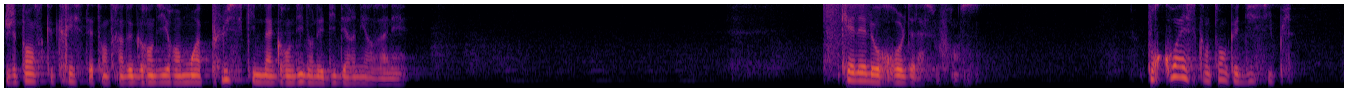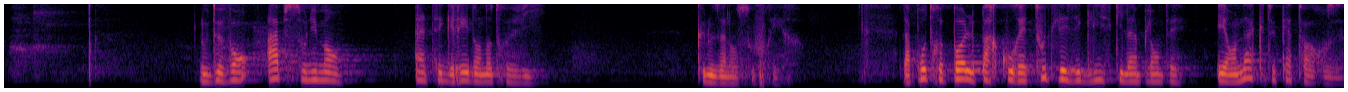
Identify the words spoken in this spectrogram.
Je pense que Christ est en train de grandir en moi plus qu'il n'a grandi dans les dix dernières années. Quel est le rôle de la souffrance? Pourquoi est-ce qu'en tant que disciple, nous devons absolument intégrer dans notre vie que nous allons souffrir? L'apôtre Paul parcourait toutes les églises qu'il implantait. Et en acte 14,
